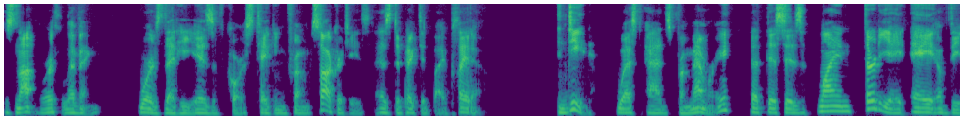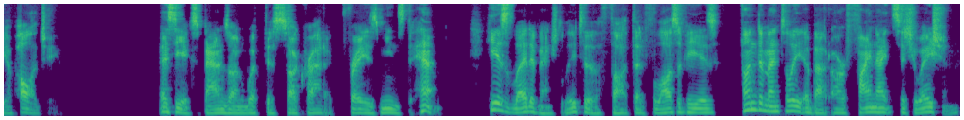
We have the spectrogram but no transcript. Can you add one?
is not worth living, words that he is, of course, taking from Socrates, as depicted by Plato. Indeed, West adds from memory that this is line 38a of the Apology. As he expands on what this Socratic phrase means to him, he is led eventually to the thought that philosophy is fundamentally about our finite situation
